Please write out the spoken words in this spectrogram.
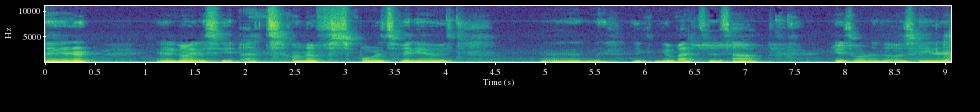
there, you're going to see a ton of sports videos, and you can go back to the top. Here's one of those here.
